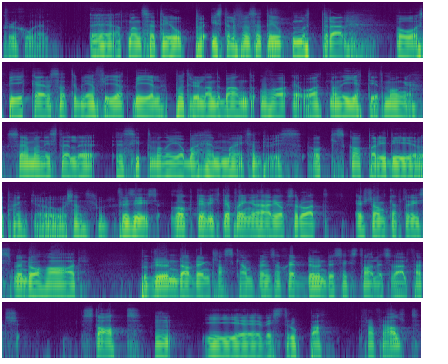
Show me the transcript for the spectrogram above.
produktionen. Eh, att man sätter ihop, istället för att sätta ihop muttrar och spikar så att det blir en Fiat-bil på ett rullande band och, och att man är jätte- jättemånga så är man istället, eh, sitter man och jobbar hemma exempelvis och skapar idéer och tankar och känslor. Precis. Och den viktiga poängen här är också då att eftersom kapitalismen då har på grund av den klasskampen som skedde under 60-talets välfärdsstat Mm. i eh, Västeuropa framför allt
